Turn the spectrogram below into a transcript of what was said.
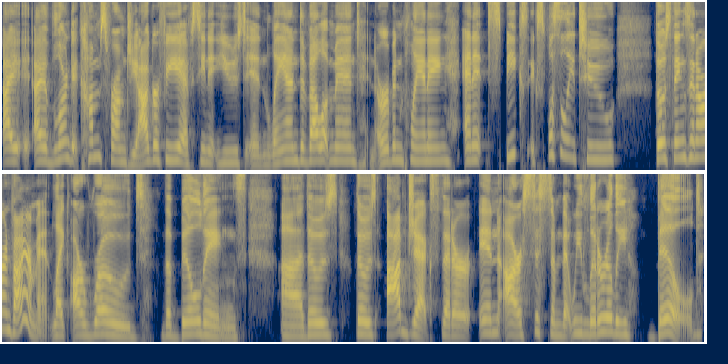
I, I have learned it comes from geography. I've seen it used in land development and urban planning, and it speaks explicitly to those things in our environment, like our roads, the buildings, uh, those those objects that are in our system that we literally build.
